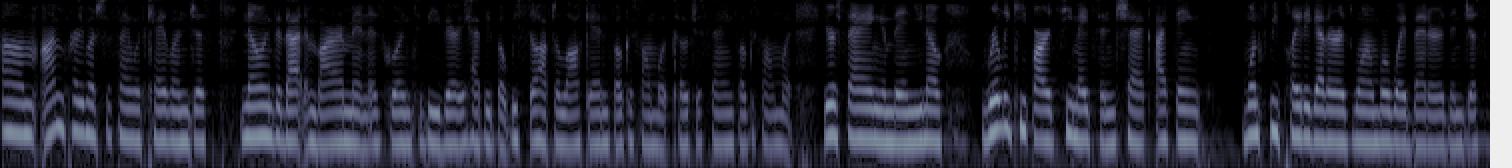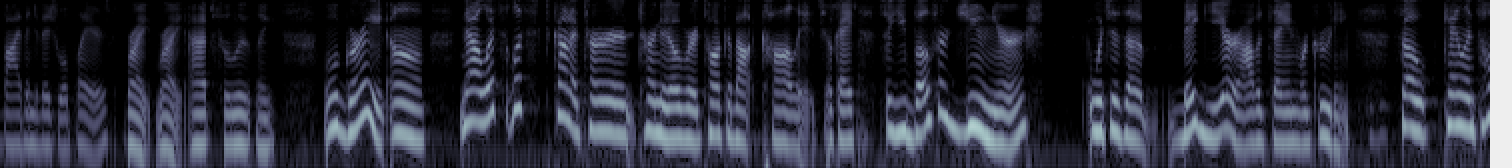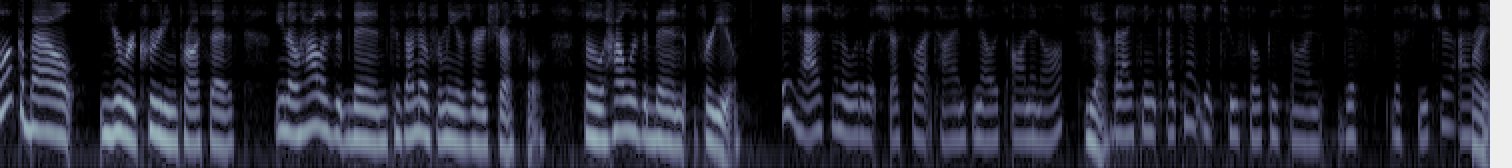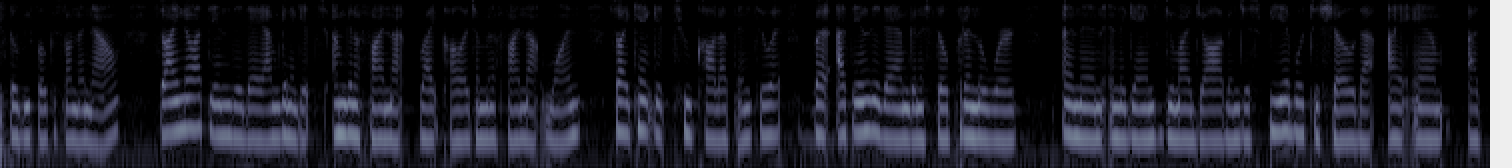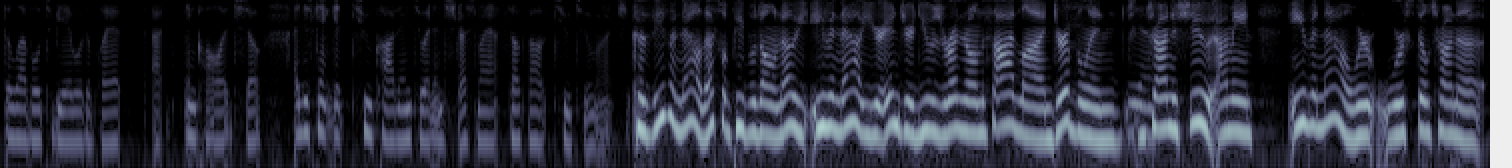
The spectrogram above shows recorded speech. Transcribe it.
Um, I'm pretty much the same with Kaylin, just knowing that that environment is going to be very heavy, but we still have to lock in, focus on what coach is saying, focus on what you're saying, and then, you know, really keep our teammates in check. I think once we play together as one, we're way better than just five individual players. Right, right, absolutely. Well, great. Um, now let's let's kind of turn turn it over and talk about college. Okay, so you both are juniors, which is a big year, I would say, in recruiting. So, Kaylin, talk about your recruiting process. You know, how has it been? Because I know for me it was very stressful. So, how has it been for you? It has been a little bit stressful at times, you know, it's on and off. Yeah. But I think I can't get too focused on just the future. I have Right. to still be focused on the now. So I know at the end of the day, I'm gonna get, To, I'm gonna find that right college. I'm gonna find that one. So I can't get too caught up into it. But at the end of the day, I'm gonna still put in the work, and then in the games do my job and just be able to show that I am at the level to be able to play it at, in college. So I just can't get too caught into it and stress myself out too too much. Because even now, that's what people don't know. Even now, you're injured. You was running on the sideline, dribbling, Yeah. trying to shoot. I mean, even now, we're we're still trying to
